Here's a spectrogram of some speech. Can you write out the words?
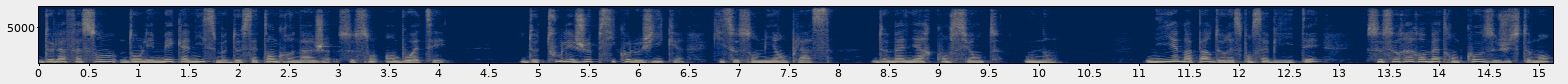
de la façon dont les mécanismes de cet engrenage se sont emboîtés, de tous les jeux psychologiques qui se sont mis en place, de manière consciente ou non. Nier ma part de responsabilité ce serait remettre en cause justement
